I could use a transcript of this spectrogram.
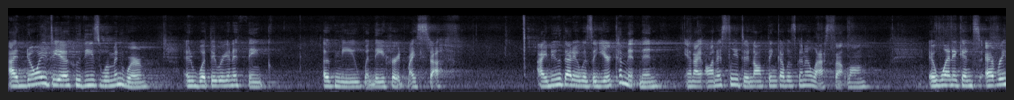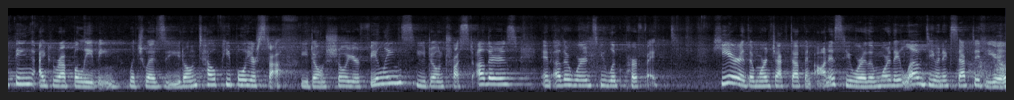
I had no idea who these women were and what they were going to think of me when they heard my stuff. I knew that it was a year commitment, and I honestly did not think I was going to last that long. It went against everything I grew up believing, which was you don't tell people your stuff, you don't show your feelings, you don't trust others. In other words, you look perfect. Here, the more jacked up and honest you were, the more they loved you and accepted you.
